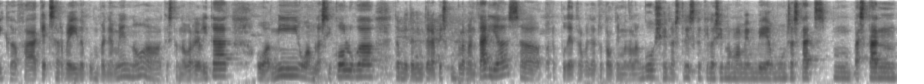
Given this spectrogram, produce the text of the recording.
i que fa aquest servei d'acompanyament no? a aquesta nova realitat, o amb mi, o amb la psicòloga, també tenim teràpies complementàries eh, per poder treballar tot el tema de l'angoixa i les d'estrès, que aquí la gent normalment ve amb uns estats mm, bastant,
